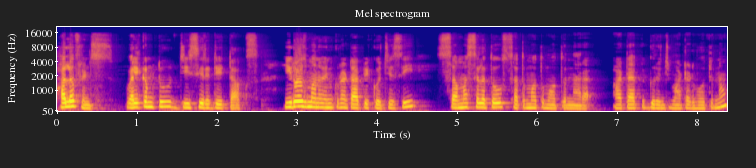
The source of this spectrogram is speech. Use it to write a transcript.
Hello friends welcome to GC Reddy talks. ఈరోజు మనం ఎన్నుకున్న టాపిక్ వచ్చేసి సమస్యలతో సతమతమవుతున్నారా? ఆ టాపిక్ గురించి మాట్లాడబోతున్నాం.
